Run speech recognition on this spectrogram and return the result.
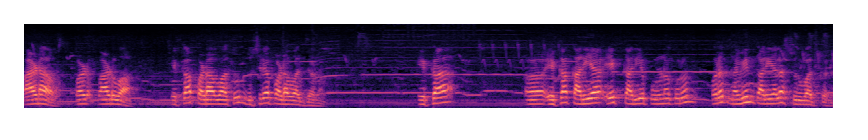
पाडाव पड पाडवा. एका पडावातून दुसऱ्या पडावात जाणं. एका एका कार्य एक कार्य पूर्ण करून परत नवीन कार्याला सुरुवात करणं.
